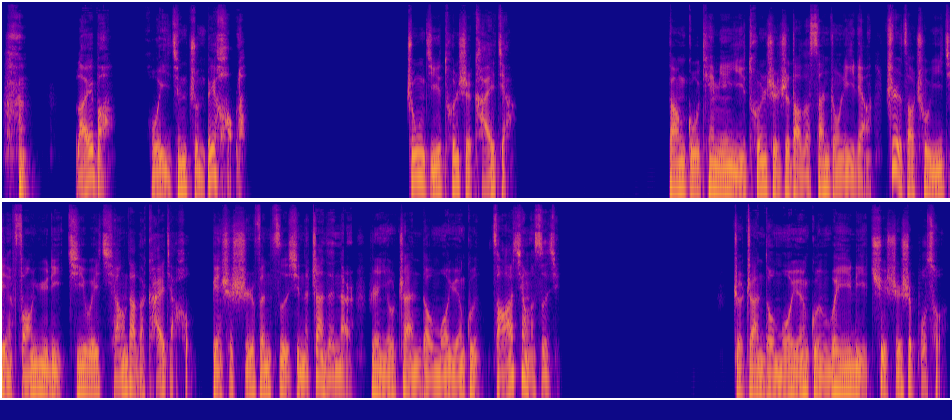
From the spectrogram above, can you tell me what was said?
哼，来吧，我已经准备好了。终极吞噬铠甲。当古天明以吞噬之道的三种力量制造出一件防御力极为强大的铠甲后，便是十分自信的站在那儿，任由战斗魔猿棍砸向了自己。这战斗魔猿棍威力确实是不错。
